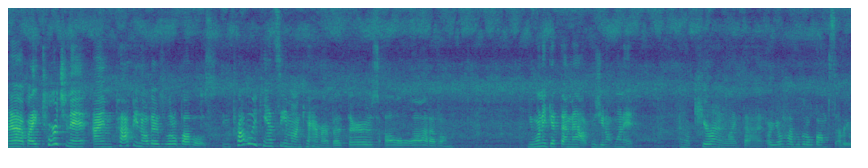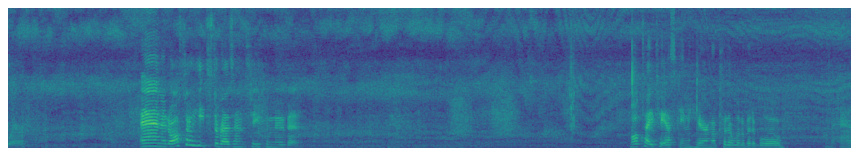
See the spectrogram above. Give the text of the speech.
Now by torching it, I'm popping all those little bubbles. You probably can't see them on camera, but there's a lot of them. You want to get them out because you don't want it you know, curing like that or you'll have little bumps everywhere. And it also heats the resin so you can move it. Multitasking here, I'm going to put a little bit of blue on the end.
